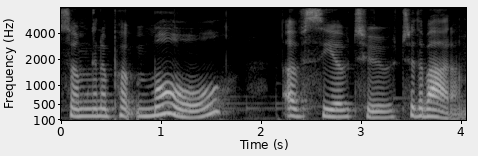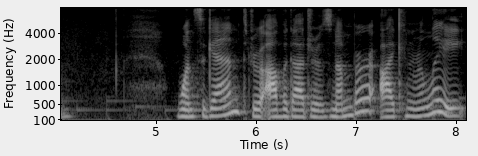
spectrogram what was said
so I'm going to put mole of CO2 to the bottom. Once again, through Avogadro's number, I can relate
